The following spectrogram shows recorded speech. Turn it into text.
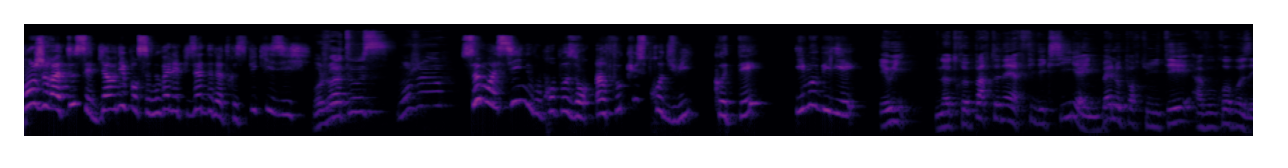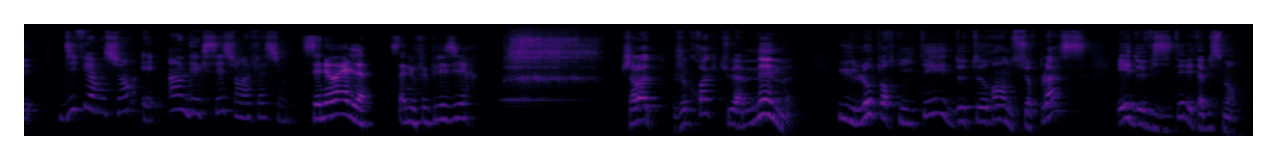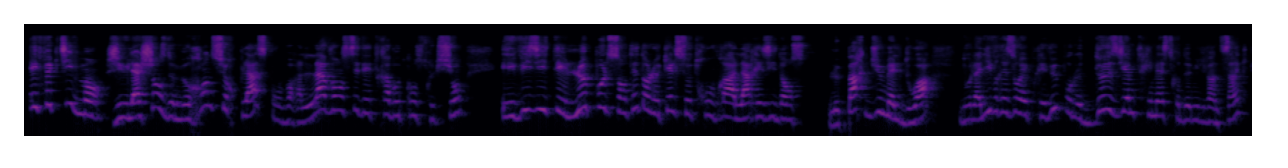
Bonjour à tous et bienvenue pour ce nouvel épisode de notre Speakeasy. Bonjour à tous Bonjour Ce mois-ci, nous vous proposons un focus produit côté immobilier. Et oui, notre partenaire Fidexi a une belle opportunité à vous proposer. Différenciant et indexé sur l'inflation. C'est Noël, ça nous fait plaisir. Charlotte, je crois que tu as même eu l'opportunité de te rendre sur place et de visiter l'établissement. Effectivement, j'ai eu la chance de me rendre sur place pour voir l'avancée des travaux de construction et visiter le pôle santé dans lequel se trouvera la résidence Le Parc du Meldois, dont la livraison est prévue pour le deuxième trimestre 2025.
